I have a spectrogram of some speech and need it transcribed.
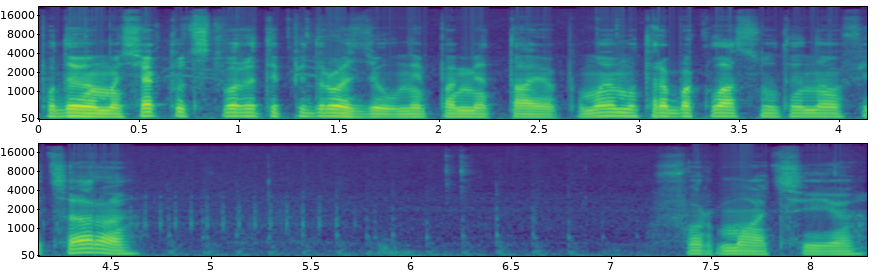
Подивимось, як тут створити підрозділ, не пам'ятаю. По-моєму, треба класнути на офіцера. Формація.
